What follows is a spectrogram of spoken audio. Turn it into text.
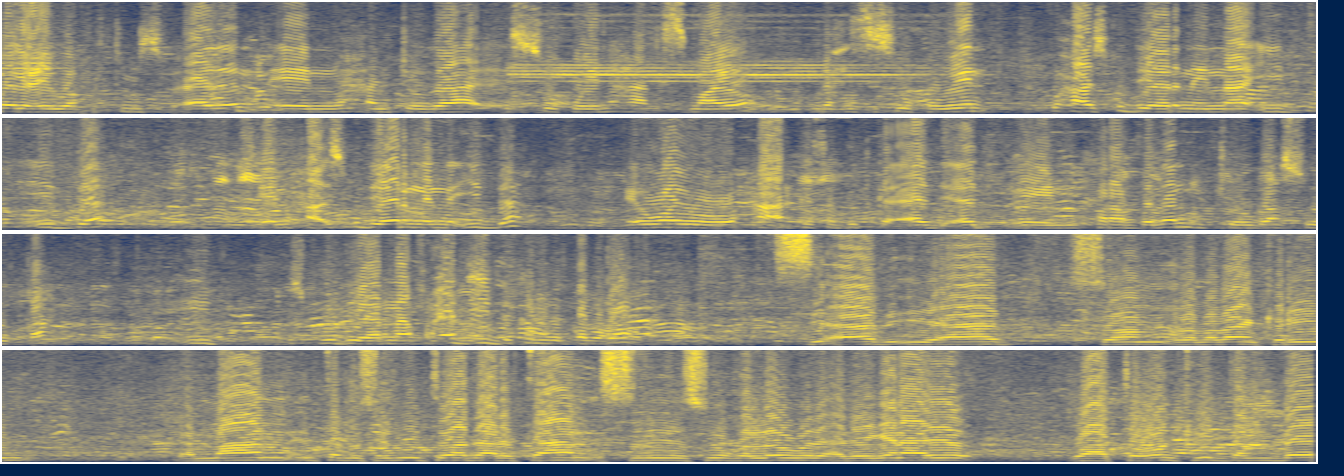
magacay waa fartuun yusuf aadan. Waxaan joogaa suuq weynaha kismaayo dhexdiisa suuqa weyn. Waxaa isku diyaarinaynaa iidda waxaa isku diyaarinaynaa iidda waayo waxaa arkaysa dadka aad aad fara badan joogaan suuqa. Iid isku diyaarinaa farxad iidda ka muuqato. Si aad iyo aad soon ramadaan kariim dhammaan inta muslimiinta waad aragtaan sida suuqa loo wada adeeganayo waa tobankii dambe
